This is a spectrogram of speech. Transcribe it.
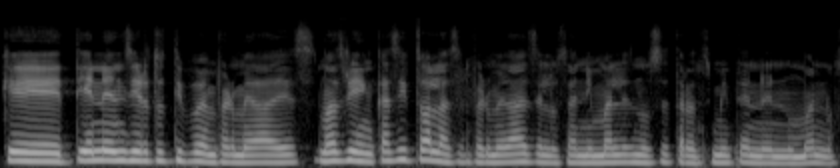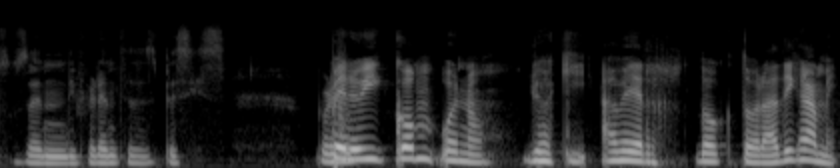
Que tienen cierto tipo de enfermedades. Más bien, casi todas las enfermedades de los animales no se transmiten en humanos, o sea, en diferentes especies. Por Pero ejemplo, y cómo, bueno, yo aquí, a ver, doctora, dígame,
